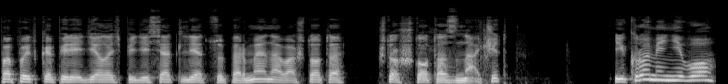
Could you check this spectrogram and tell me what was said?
попытка переделать 50 лет Супермена во что-то, что что-то значит. И кроме него,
